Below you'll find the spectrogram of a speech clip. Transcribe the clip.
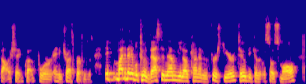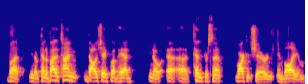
Dollar Shave Club for antitrust purposes. It might have been able to invest in them, you know, kind of in the first year or two because it was so small. But you know, kind of by the time Dollar Shave Club had you know a ten percent market share in, in, volume,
